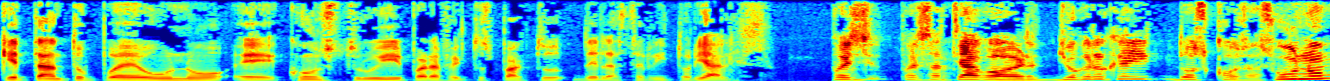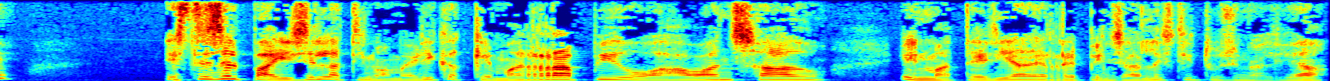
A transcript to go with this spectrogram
qué tanto puede uno eh, construir para efectos pactos de las territoriales. Pues, pues Santiago, a ver, yo creo que hay dos cosas. Uno, este es el país en Latinoamérica que más rápido ha avanzado en materia de repensar la institucionalidad.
